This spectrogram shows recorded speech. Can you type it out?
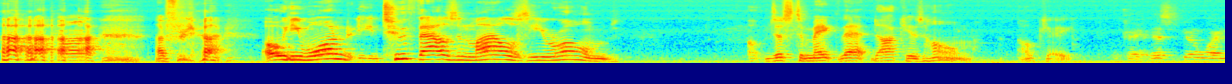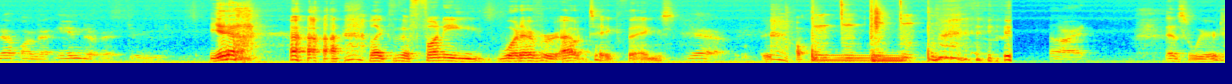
I forgot. Oh, he wandered two thousand miles. He roamed, oh, just to make that dock his home. Okay. Okay, this is gonna wind up on the end of it, dude. Yeah. like the funny whatever outtake things. Yeah. All right. That's weird.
